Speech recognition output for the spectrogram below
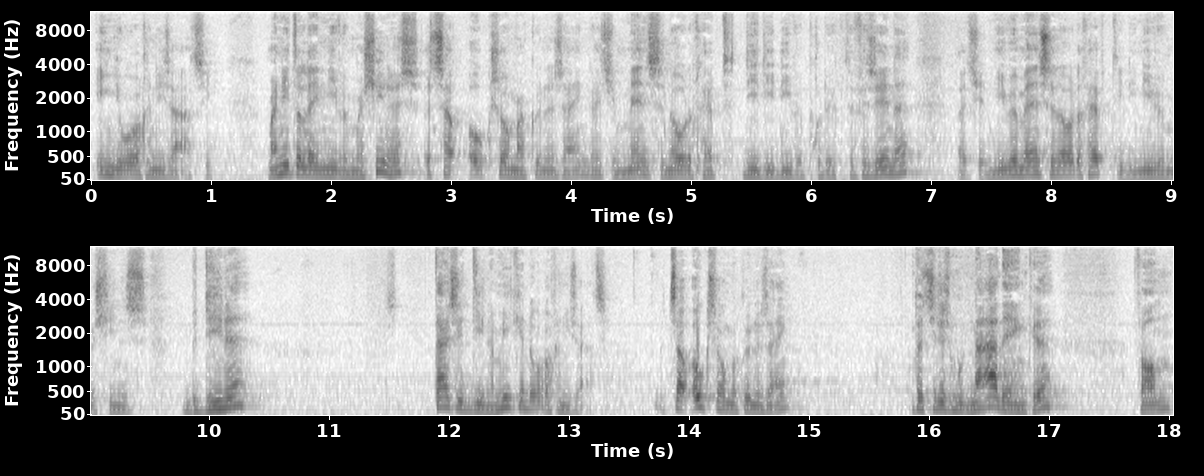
in je organisatie. Maar niet alleen nieuwe machines, het zou ook zomaar kunnen zijn dat je mensen nodig hebt die die nieuwe producten verzinnen. Dat je nieuwe mensen nodig hebt die die nieuwe machines bedienen. Daar zit dynamiek in de organisatie. Het zou ook zomaar kunnen zijn dat je dus moet nadenken van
